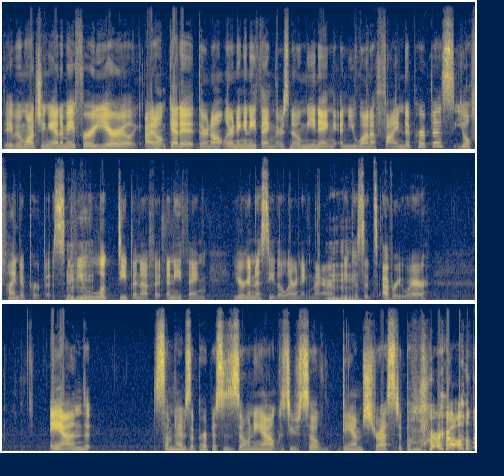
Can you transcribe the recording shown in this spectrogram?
they've been watching anime for a year like i don't get it. They're not learning anything. There's no meaning. And you want to find a purpose you'll find a purpose. If you mm-hmm. look deep enough at anything you're going to see the learning there mm-hmm. because it's everywhere. And sometimes the purpose is zoning out because you're so damn stressed at the world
